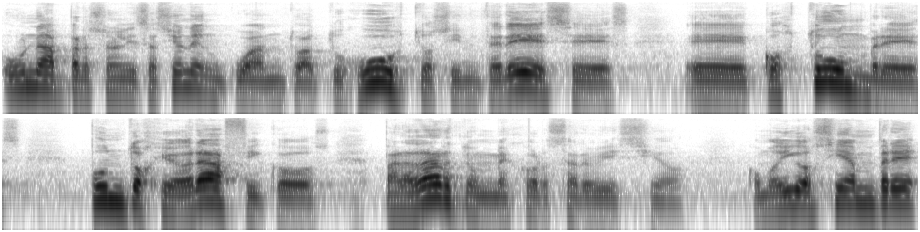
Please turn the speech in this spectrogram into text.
una personalización en cuanto a tus gustos, intereses, eh, costumbres, puntos geográficos, para darte un mejor servicio. Como digo siempre,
